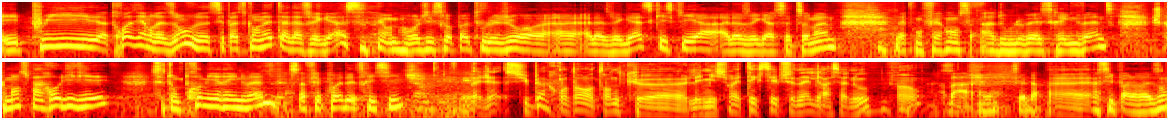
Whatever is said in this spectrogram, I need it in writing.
Et puis la troisième raison, c'est parce qu'on est à Las Vegas et on n'enregistre pas tous les jours à, à Las Vegas. Qu'est-ce qu'il y a à Las Vegas cette semaine? La conférence AWS Reinvent. Je commence par Olivier. C'est ton premier Reinvent. Ça fait quoi d'être ici? Bah déjà, Super content d'entendre que l'émission est exceptionnelle grâce à nous. Hein ah bah, c'est la euh, principale raison.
